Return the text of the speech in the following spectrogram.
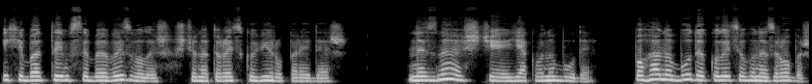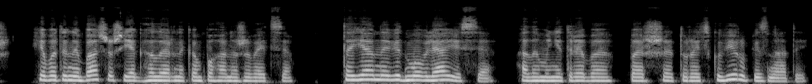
і хіба тим себе визволиш, що на турецьку віру перейдеш? Не знаю ще, як воно буде. Погано буде, коли цього не зробиш. Хіба ти не бачиш, як галерникам погано живеться? Та я не відмовляюся, але мені треба перше турецьку віру пізнати.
